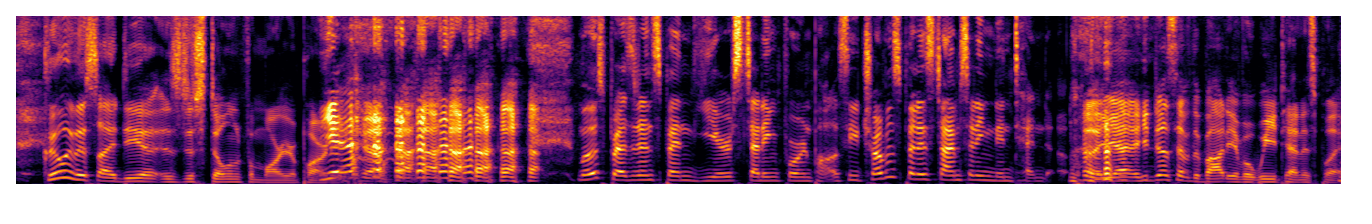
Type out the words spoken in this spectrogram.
Clearly, this idea is just stolen from Mario Party. Yeah. Most presidents spend years studying foreign policy. Trump has spent his time studying Nintendo. yeah, he does have the body of a Wii tennis player.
